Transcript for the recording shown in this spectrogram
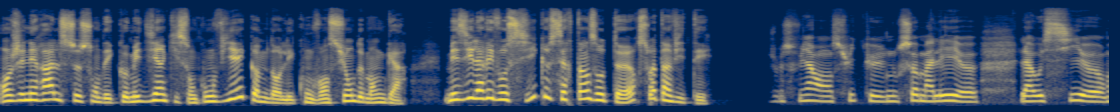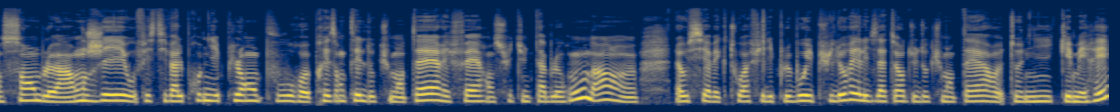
En général, ce sont des comédiens qui sont conviés, comme dans les conventions de manga. Mais il arrive aussi que certains auteurs soient invités. Je me souviens ensuite que nous sommes allés euh, là aussi euh, ensemble à Angers au festival Premier Plan pour euh, présenter le documentaire et faire ensuite une table ronde. Hein, là aussi avec toi Philippe Lebeau et puis le réalisateur du documentaire Tony Kéméré.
